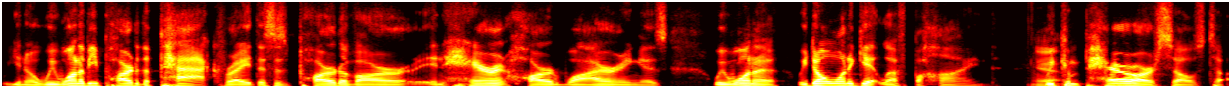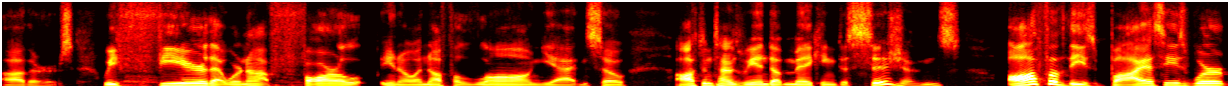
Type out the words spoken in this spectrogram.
you know we want to be part of the pack right? This is part of our inherent hard wiring is we want to we don't want to get left behind. Yeah. we compare ourselves to others. We fear that we're not far you know enough along yet. And so oftentimes we end up making decisions off of these biases where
